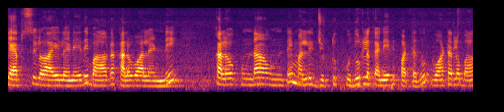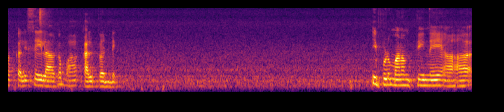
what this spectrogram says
క్యాప్సిల్ ఆయిల్ అనేది బాగా కలవాలండి. కలవకుండా ఉంటే మళ్ళీ జుట్టు కుదుర్లకు అనేది పట్టదు. వాటర్లో బాగా కలిసేలాగా బాగా కలపండి. ఇప్పుడు మనం తినే ఆ-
